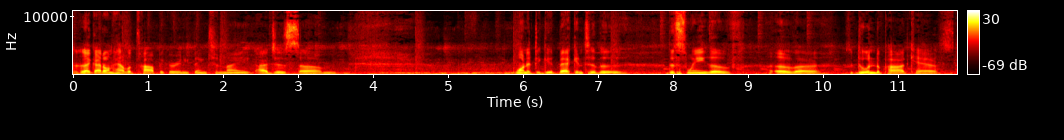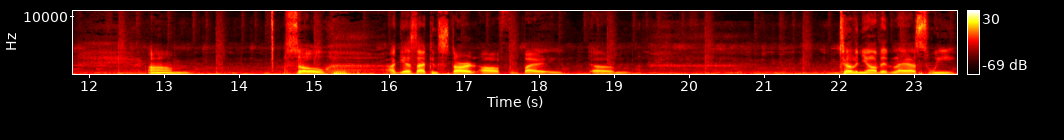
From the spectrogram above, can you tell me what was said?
Like, I don't have a topic or anything tonight. I just um, wanted to get back into the the swing of of uh, doing the podcast. Um, so I guess I can start off by um, telling y'all that last week,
